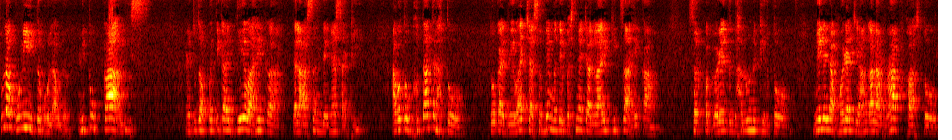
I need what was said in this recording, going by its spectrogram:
तुला कोणी इथं बोलावलं? आणि तू का आलीस? आणि तुझा पती काय देव आहे का त्याला आसन देण्यासाठी? अगं तो भूतात राहतो. तो काय देवाच्या सभेमध्ये बसण्याच्या लायकीचा आहे का? सर्प गळेत घालून फिरतो मेलेल्या मड्याची अंगाला राख फासतो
